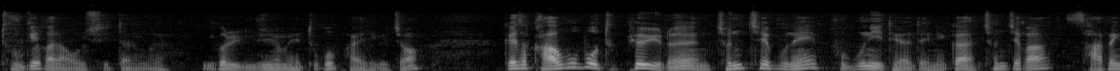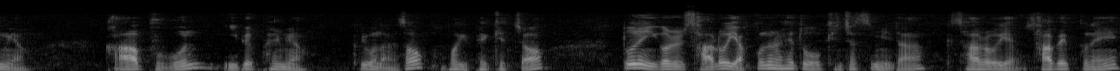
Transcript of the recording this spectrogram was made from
두 개가 나올 수 있다는 거예요. 이걸 유념해 두고 봐야 되겠죠. 그래서 가 후보 득표율은 전체 분의 부분이 돼야 되니까 전체가 400명, 가 부분 208명, 그리고 나서 곱하기 100 했죠. 또는 이걸 4로 약분을 해도 괜찮습니다. 4로 400분의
